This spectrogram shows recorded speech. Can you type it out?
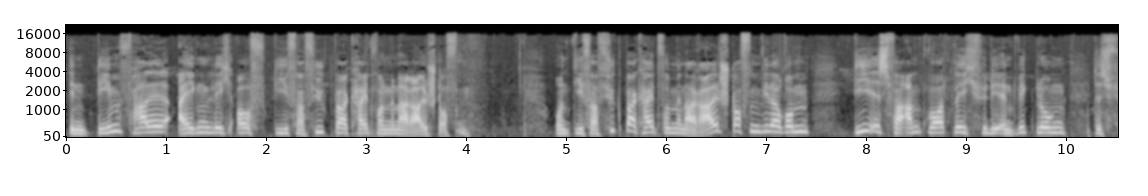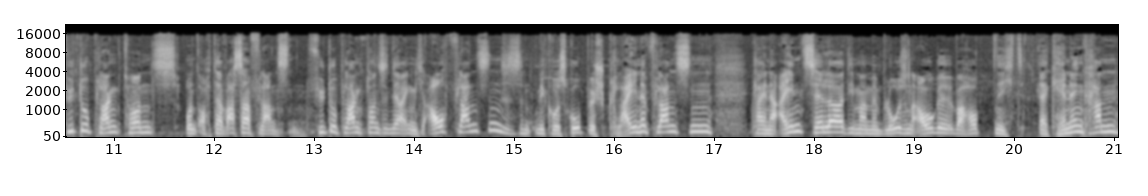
in dem Fall eigentlich auf die Verfügbarkeit von Mineralstoffen. Und die Verfügbarkeit von Mineralstoffen wiederum, die ist verantwortlich für die Entwicklung des Phytoplanktons und auch der Wasserpflanzen. Phytoplankton sind ja eigentlich auch Pflanzen. Das sind mikroskopisch kleine Pflanzen, kleine Einzeller, die man mit dem bloßen Auge überhaupt nicht erkennen kann.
